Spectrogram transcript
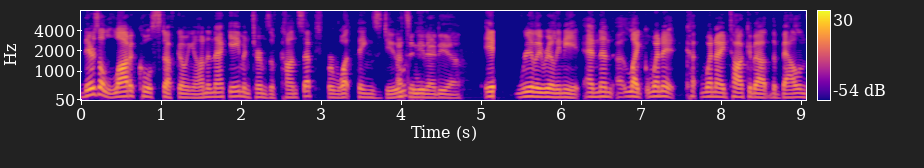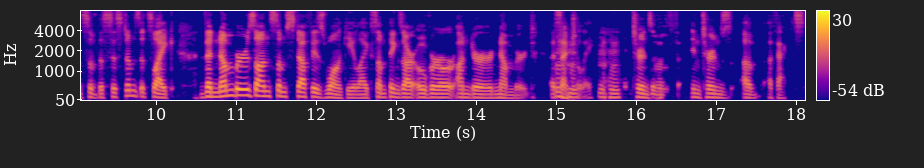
there's a lot of cool stuff going on in that game in terms of concepts for what things do that's a neat idea. It's really really neat and then uh, like when it when i talk about the balance of the systems it's like the numbers on some stuff is wonky like some things are over or under numbered essentially Mhm. in terms of in terms of effects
